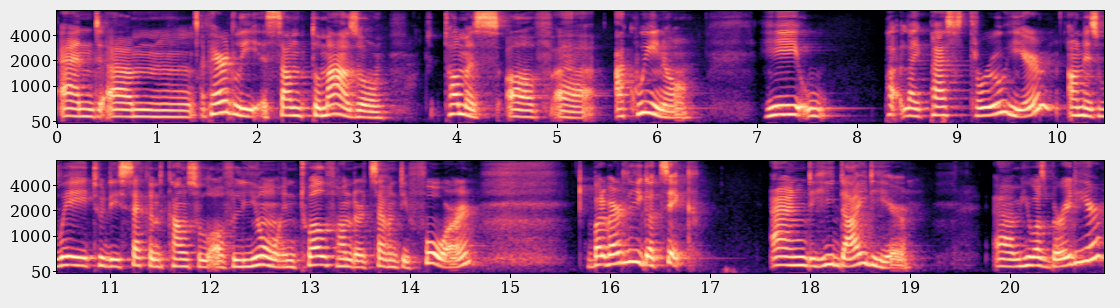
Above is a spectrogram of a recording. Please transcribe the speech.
And um, apparently san tommaso thomas of uh, aquino he like passed through here on his way to the second council of lyon in 1274 but apparently he got sick and he died here um, he was buried here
